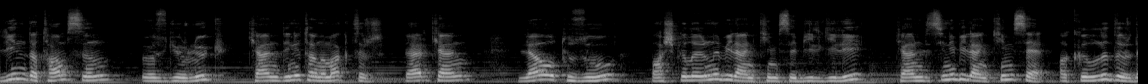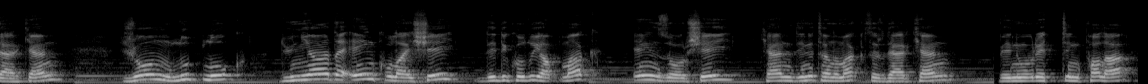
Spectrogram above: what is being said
Linda Thompson özgürlük kendini tanımaktır derken Lao Tzu başkalarını bilen kimse bilgili, kendisini bilen kimse akıllıdır derken John Lubbock dünyada en kolay şey dedikodu yapmak, en zor şey kendini tanımaktır derken ve Nurettin Pala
